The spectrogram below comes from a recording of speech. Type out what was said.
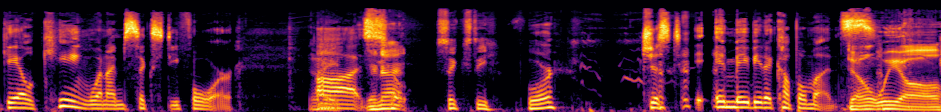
Gayle King when I'm 64. Uh, You're so not 64. just in maybe in a couple months. Don't we all?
